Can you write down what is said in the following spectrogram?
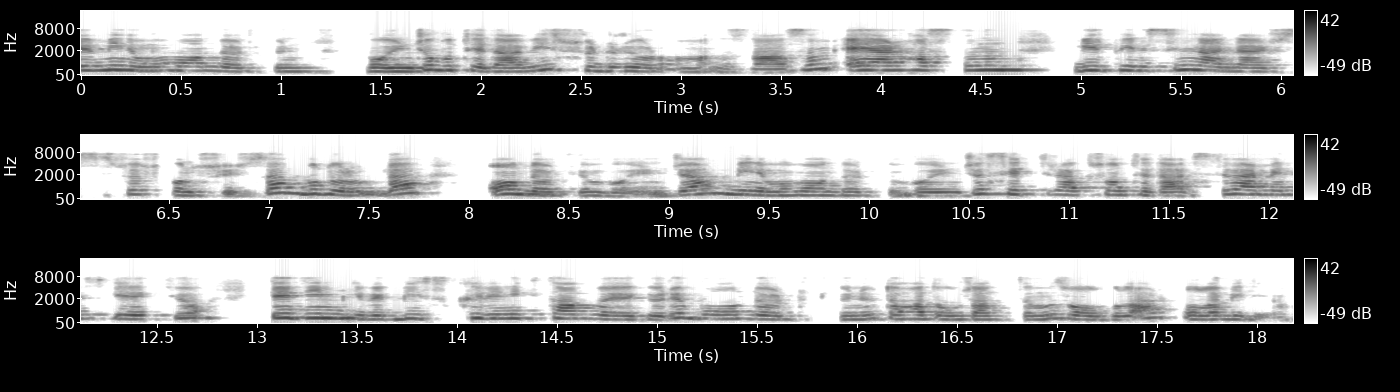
ve minimum 14 gün boyunca bu tedaviyi sürdürüyor olmanız lazım. Eğer hastanın bir penisilin alerjisi söz konusuysa bu durumda 14 gün boyunca, minimum 14 gün boyunca septirakson tedavisi vermeniz gerekiyor. Dediğim gibi biz klinik tabloya göre bu 14 günü daha da uzattığımız olgular olabiliyor.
